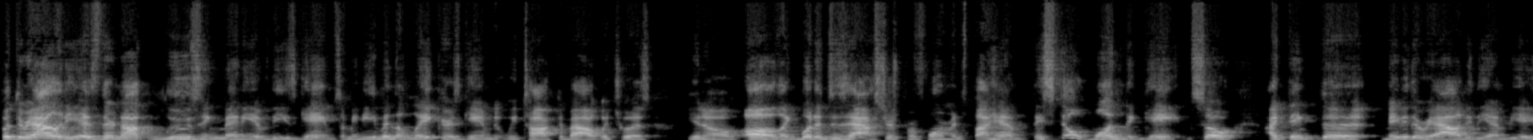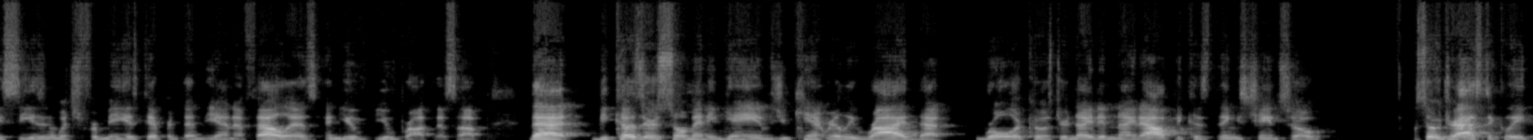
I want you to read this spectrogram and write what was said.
But the reality is they're not losing many of these games. I mean, even the Lakers game that we talked about, which was, you know, oh, like what a disastrous performance by him. They still won the game. So I think the maybe the reality of the NBA season, which for me is different than the NFL is, and you've you've brought this up, that because there's so many games, you can't really ride that roller coaster night in, night out because things change so so drastically.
